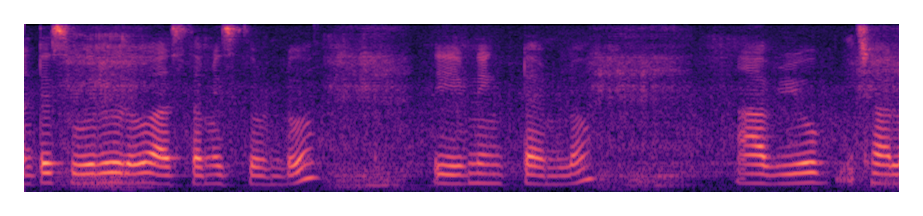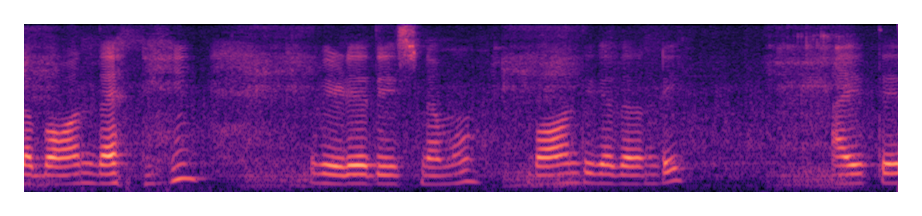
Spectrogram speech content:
అంటే సూర్యుడు అస్తమిస్తుండు ఈవినింగ్ టైంలో. ఆ వ్యూ చాలా బాగుందని వీడియో తీసినాము. బాగుంది కదండి. అయితే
